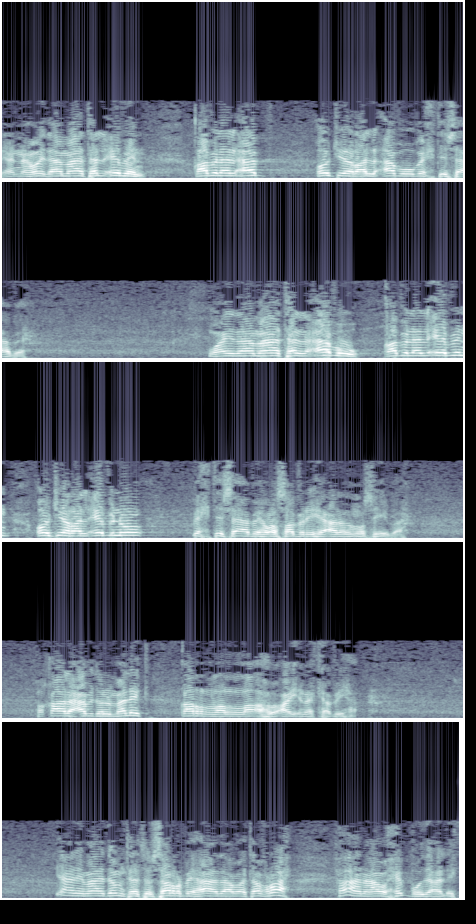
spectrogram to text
لأنه إذا مات الإبن قبل الأب أجر الأب باحتسابه. وإذا مات الأب قبل الإبن أجر الإبن باحتسابه وصبره على المصيبة. فقال عبد الملك قر الله عينك بها. يعني ما دمت تسر بهذا وتفرح فأنا أحب ذلك.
